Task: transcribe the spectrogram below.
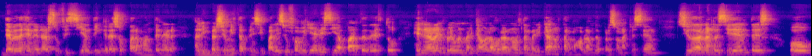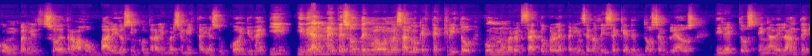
debe de generar suficiente ingresos para mantener al inversionista principal y sus familiares y aparte de esto generar empleo en el mercado laboral norteamericano. Estamos hablando de personas que sean ciudadanas residentes o con un permiso de trabajo válido sin contar al inversionista y a su cónyuge. Y idealmente eso de nuevo no es algo que esté escrito con un número exacto, pero la experiencia nos dice que de dos empleados directos en adelante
